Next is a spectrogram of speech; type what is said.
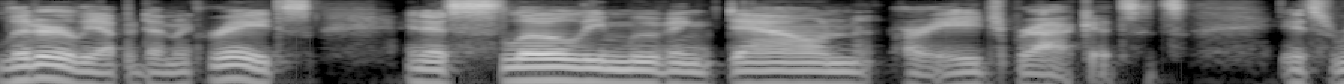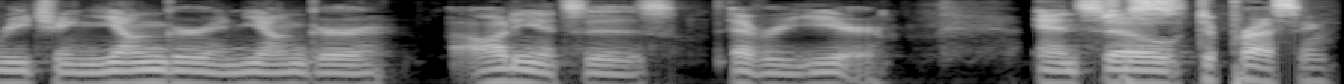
literally epidemic rates and it's slowly moving down our age brackets. It's it's reaching younger and younger audiences every year. And so Just depressing.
